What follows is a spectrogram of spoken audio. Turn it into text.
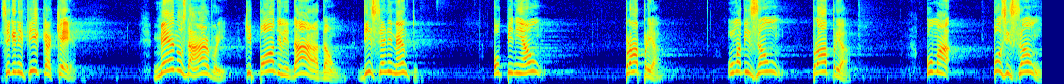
Significa que menos da árvore que pode lhe dar Adão discernimento, opinião própria, uma visão própria, uma posição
